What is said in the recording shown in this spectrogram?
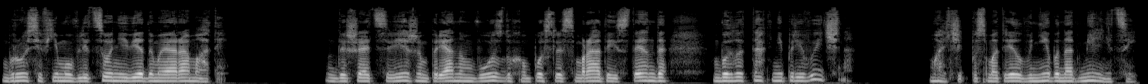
бросив ему в лицо неведомые ароматы. Дышать свежим пряным воздухом после смрада и стенда было так непривычно. Мальчик посмотрел в небо над мельницей,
